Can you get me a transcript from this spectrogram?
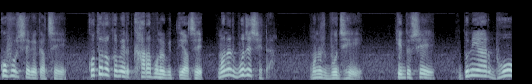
কুফুর সেরেক আছে, কত রকমের খারাপ অনুবৃত্তি আছে। মানুষ বুঝে সেটা মানুষ বুঝে। কিন্তু সে দুনিয়ার ভোগ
